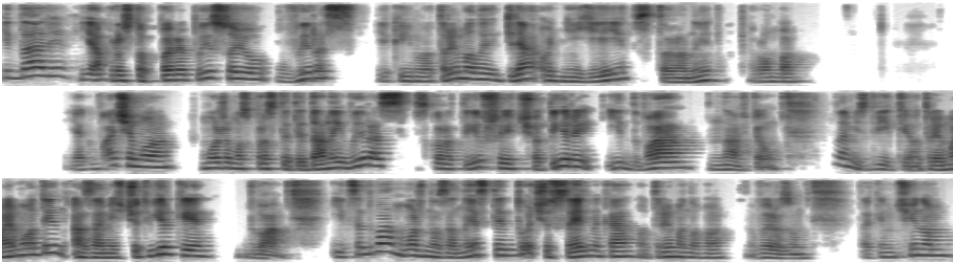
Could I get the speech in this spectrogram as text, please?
І далі я просто переписую вираз, який ми отримали для однієї сторони ромба. Як бачимо, можемо спростити даний вираз, скоротивши 4 і 2 навпіл. Замість двійки отримаємо 1, а замість четвірки 2. І це 2 можна занести до чисельника отриманого виразу. Таким чином,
